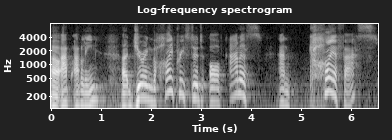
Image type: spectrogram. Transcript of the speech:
uh, Ab- Abilene, uh, during the high priesthood of Annas and Caiaphas,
